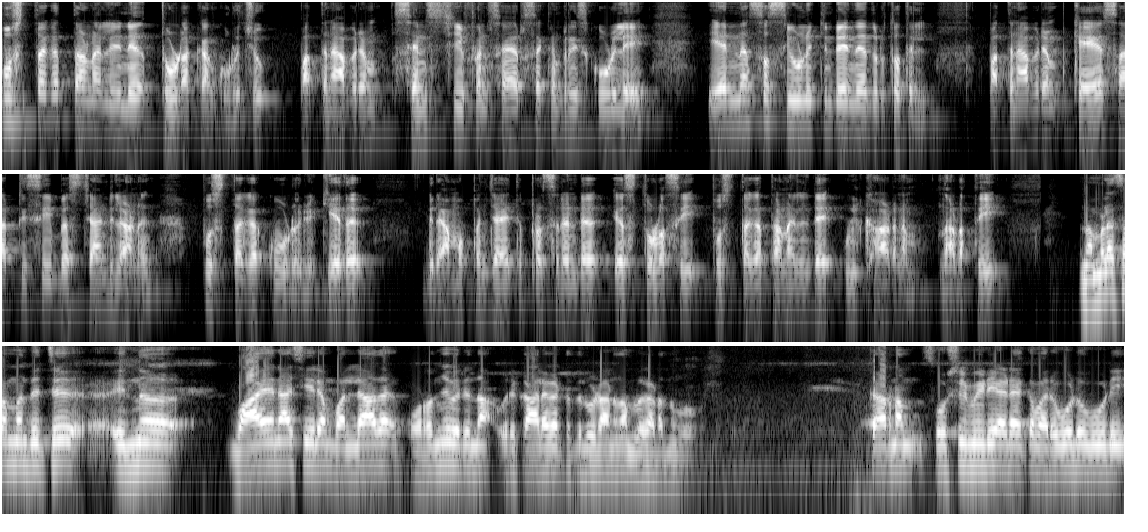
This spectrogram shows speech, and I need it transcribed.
പുസ്തകത്തണലിന് തുടക്കം കുറിച്ചു. Pathanapuram Saint Stephen's higher secondary സ്കൂളിലെ എൻ എസ് എസ് യൂണിറ്റിന്റെ നേതൃത്വത്തിൽ Pathanapuram K S R T C bus സ്റ്റാൻഡിലാണ് പുസ്തകക്കൂടൊരുക്കിയത്. ഗ്രാമപഞ്ചായത്ത് പ്രസിഡന്റ് എസ് തുളസി പുസ്തകത്തണലിന്റെ ഉദ്ഘാടനം നടത്തി. നമ്മളെ സംബന്ധിച്ച് ഇന്ന് വായനാശീലം വല്ലാതെ കുറഞ്ഞു വരുന്ന ഒരു കാലഘട്ടത്തിലൂടെയാണ് നമ്മൾ കടന്നു പോകുന്നത് കാരണം സോഷ്യൽ മീഡിയയുടെയൊക്കെ വരവോടുകൂടി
